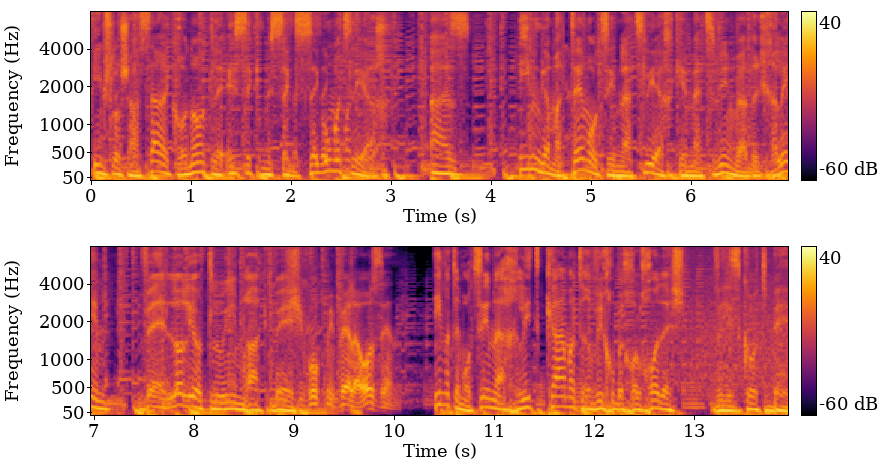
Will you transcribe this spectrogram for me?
עם 13 עקרונות לעסק משגשג ומצליח. אז אם גם אתם רוצים להצליח כמעצבים ואדריכלים, ולא להיות תלויים רק בשיווק מפה לאוזן, אם אתם רוצים להחליט כמה תרוויחו בכל חודש, ולזכות ב...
